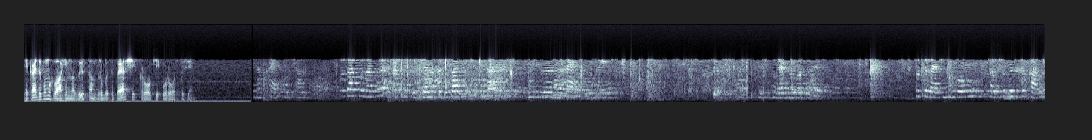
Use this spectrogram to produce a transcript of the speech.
яка й допомогла гімназистам зробити перші кроки у розписі. Протилежного боку, щоб не шукали.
